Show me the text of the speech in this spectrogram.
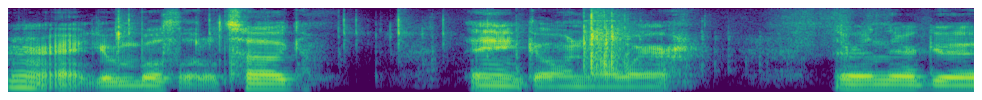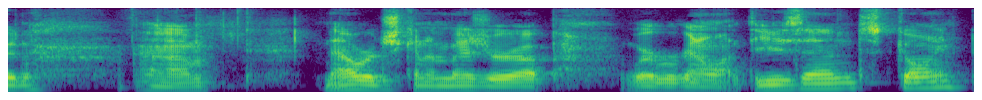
Alright, give them both a little tug. They ain't going nowhere. They're in there good. Um, now we're just going to measure up where we're going to want these ends going.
